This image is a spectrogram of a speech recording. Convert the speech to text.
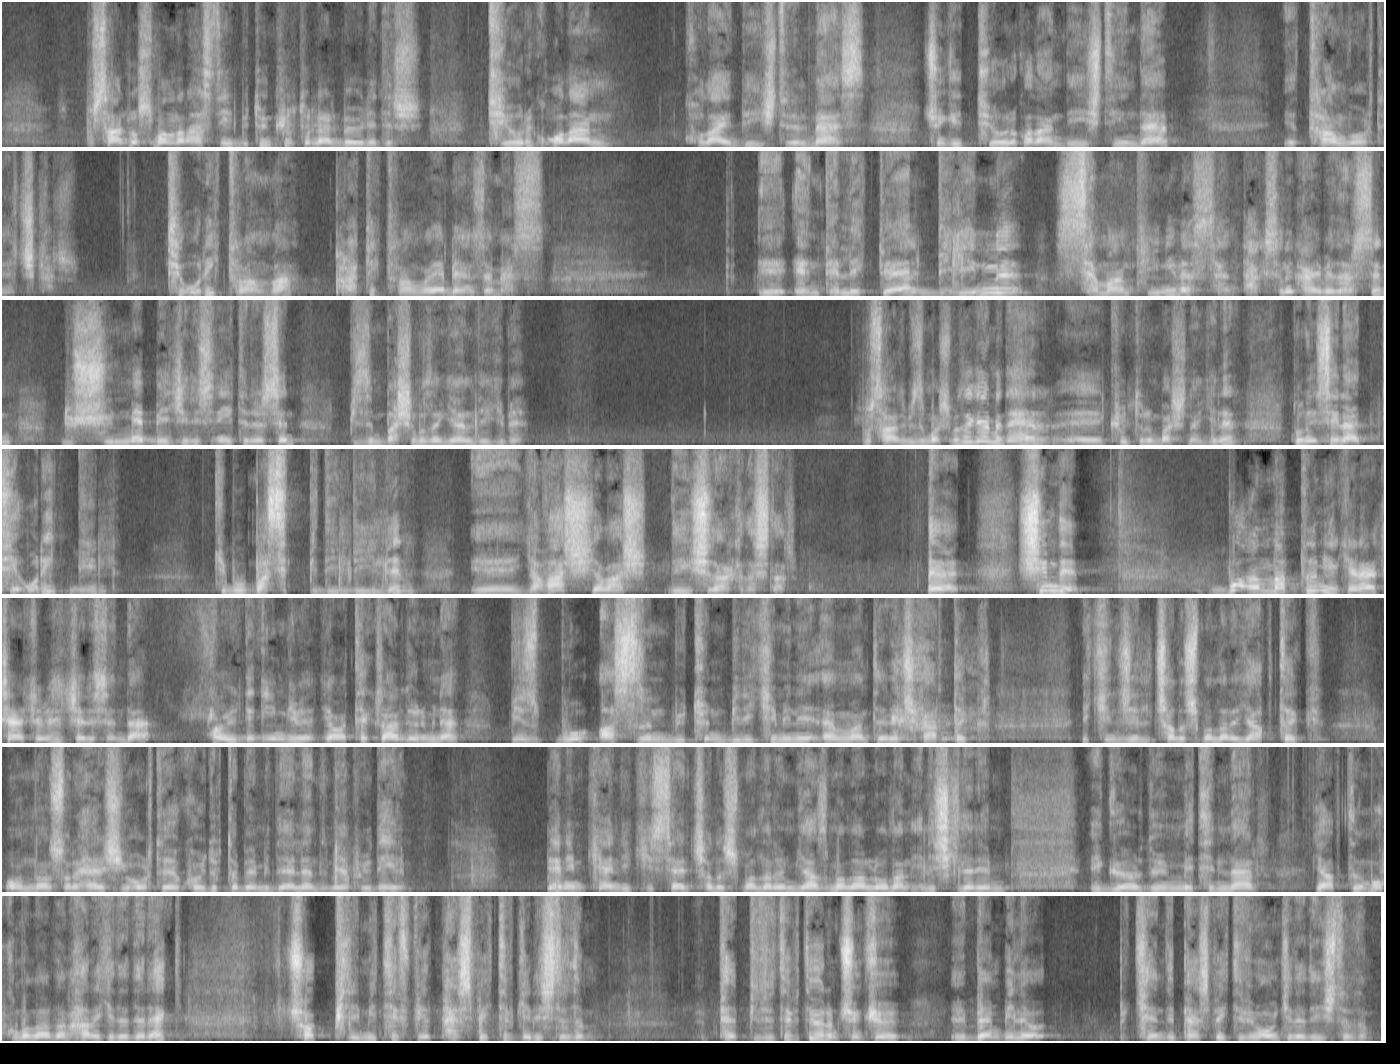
Bu sadece Osmanlılar has değil. Bütün kültürler böyledir. Teorik olan kolay değiştirilmez. Çünkü teorik olan değiştiğinde e, travma ortaya çıkar. Teorik travma, pratik travmaya benzemez. E, entelektüel dilin semantiğini ve sentaksını kaybedersin. Düşünme becerisini yitirirsin. Bizim başımıza geldiği gibi. Bu sadece bizim başımıza gelmedi. Her e, kültürün başına gelir. Dolayısıyla teorik dil ki bu basit bir dil değildir. E, yavaş yavaş değişir arkadaşlar. Evet. Şimdi bu anlattığım ilkeler çerçevesi içerisinde öyle dediğim gibi ya tekrar diyorum yine biz bu asrın bütün birikimini envanterine çıkarttık. İkinci çalışmaları yaptık. Ondan sonra her şeyi ortaya koyduk da ben bir değerlendirme yapıyor değilim. Benim kendi kişisel çalışmalarım, yazmalarla olan ilişkilerim, e, gördüğüm metinler, yaptığım okumalardan hareket ederek çok primitif bir perspektif geliştirdim. Primitif diyorum çünkü e, ben bile kendi perspektifimi 10 kere değiştirdim.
